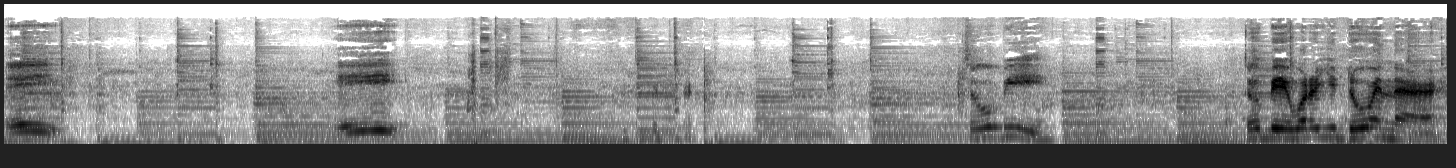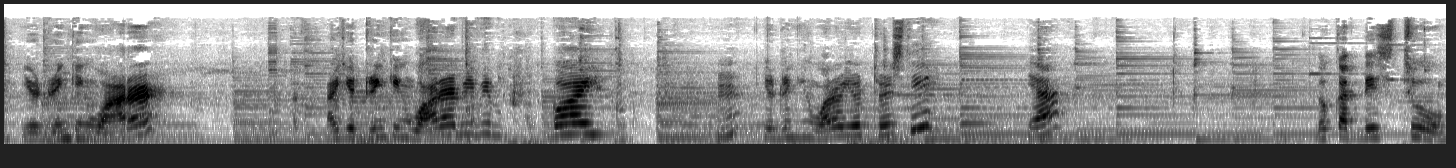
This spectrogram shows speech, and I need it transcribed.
Hey. Hey. Toby. Toby, what are you doing there? You're drinking water? Are you drinking water, baby boy? Hmm? You're drinking water? You're thirsty? Yeah? Look at this too.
